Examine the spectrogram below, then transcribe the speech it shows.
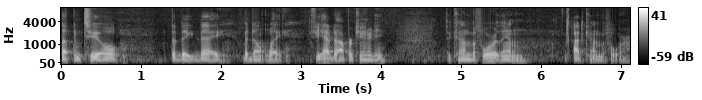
up until the big day, but don't wait. If you have the opportunity to come before then, I'd come before.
